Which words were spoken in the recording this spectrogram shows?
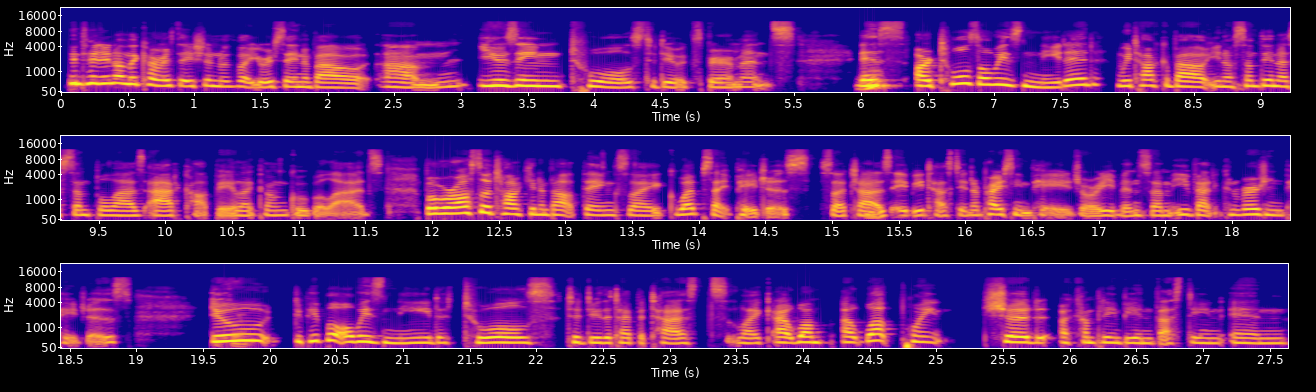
Continuing on the conversation with what you were saying about um, using tools to do experiments. Is are tools always needed? We talk about you know something as simple as ad copy, like on Google Ads, but we're also talking about things like website pages, such mm-hmm. as A/B testing a pricing page, or even some event conversion pages do yeah. do people always need tools to do the type of tests like at one at what point should a company be investing in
